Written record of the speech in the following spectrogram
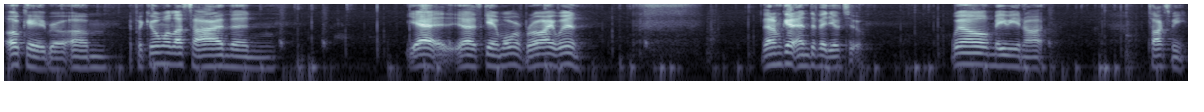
Okay, bro. Um, if I kill him one last time, then... Yeah, yeah, it's game over, bro. I win. Then I'm gonna end the video, too. Well, maybe not. Talk to me.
